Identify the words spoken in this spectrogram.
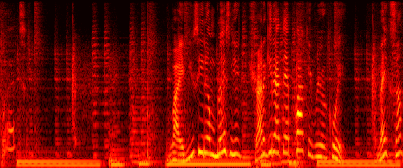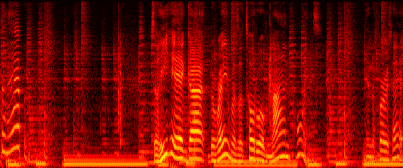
What? Like, if you see them blitzing, you try to get out that pocket real quick. Make something happen. So he had got the Ravens a total of nine points in the first half.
